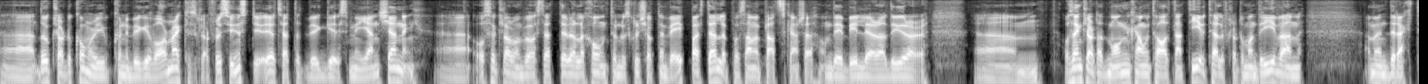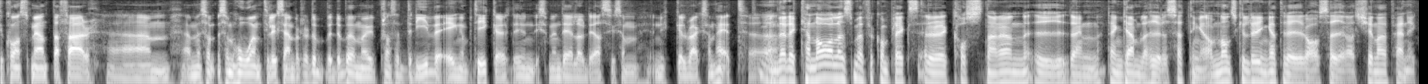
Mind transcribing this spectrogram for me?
Eh, då, klart, då kommer du kunna bygga varumärke såklart, för det syns det ju. Det är ett sätt att bygga som igenkänning. Eh, och så klart man behöver sätta i relation till om du skulle köpt en vape istället på samma plats kanske, om det är billigare eller dyrare. Ehm, och sen klart att många kanske inte har alternativet heller. Klart om man driver en ja, men direkt till konsumentaffär. Um, ja, som, som H&M till exempel, då, då behöver man ju på något sätt driva egna butiker. Det är liksom en del av deras liksom, nyckelverksamhet. Men är det kanalen som är för komplex eller är det kostnaden i den, den gamla hyressättningen? Om någon skulle ringa till dig idag och säga att tjena Panic,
